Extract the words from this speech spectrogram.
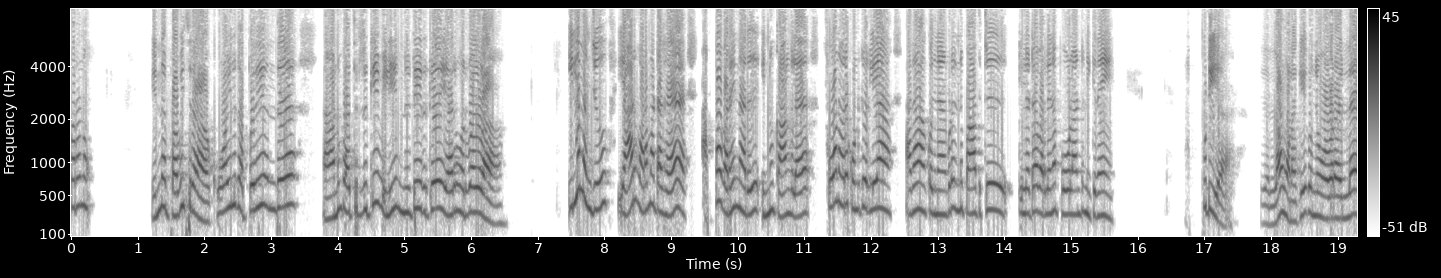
வரணும். என்ன பவித்ரா கோயிலுக்கு அப்பவே இருந்த நானும் பார்த்துட்டு இருக்கேன் வெளியே நின்றுட்டே இருக்கேன் யாரும் வருவாங்களா? இல்ல மஞ்சு யாரும் வரமாட்டாங்க. அப்பா வரேனாரு இன்னும் காங்கல போன் வர கொண்டுட்டு வரலையா? அதான் கொஞ்ச நேரம் கூட இன்னும் பார்த்துட்டு இல்லட்டா வரலைன்னா போலான்ட்டு நிக்கிறேன். அப்படியா? இதெல்லாம் உனக்கே கொஞ்சம் ஓவரா இல்லை?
